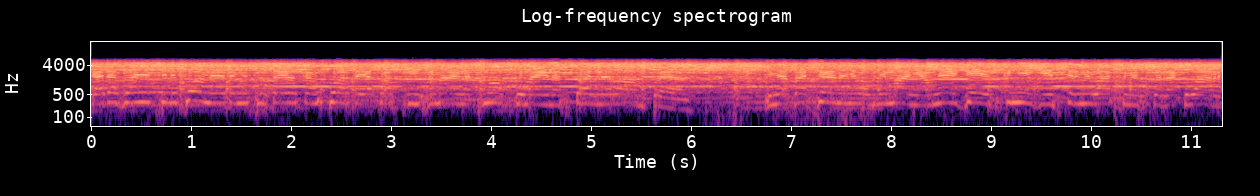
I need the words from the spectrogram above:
Когда звонит телефон, и это не создает комфорта, я просто нажимаю на кнопку моей настольной лампы. И не обращаю на него внимания. У меня идея из книги «Искренне вашими мистер Акварня».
